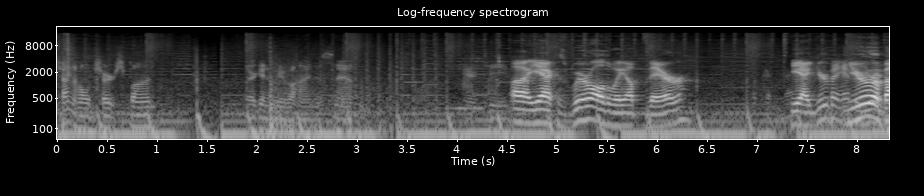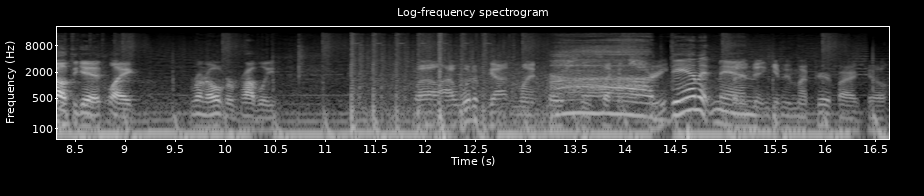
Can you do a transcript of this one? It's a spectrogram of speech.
trying to hold church spawn. They're gonna be behind us now. Guaranteed. Uh, yeah, because we're all the way up there. Okay, Yeah, you're you're about to get like run over probably. Well, I would have gotten my first and Ah, second streak, damn it, but it man! didn't give me my purifier kill.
